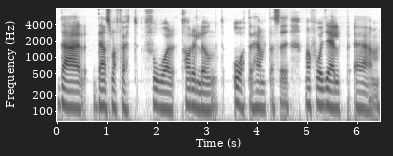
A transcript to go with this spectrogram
där den som har fött får ta det lugnt, återhämta sig. Man får hjälp, ehm,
